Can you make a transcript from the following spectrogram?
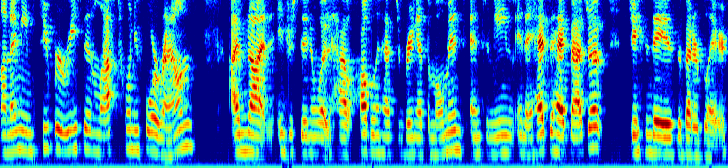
and I mean super recent last 24 rounds, I'm not interested in what Hovland has to bring at the moment. And to me, in a head-to-head matchup, Jason Day is the better player.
